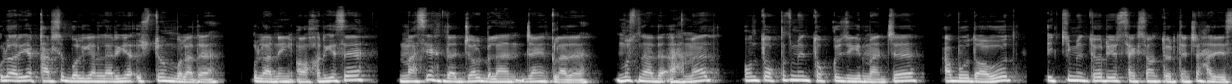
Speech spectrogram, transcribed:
Ularga qarshi bo'lganlarga ustun bo'ladi. Ularning oxirgisi Masih Dajjal bilan jang qiladi. Musnad Ahmad 19920, Abu Dovud 2484-hadis.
